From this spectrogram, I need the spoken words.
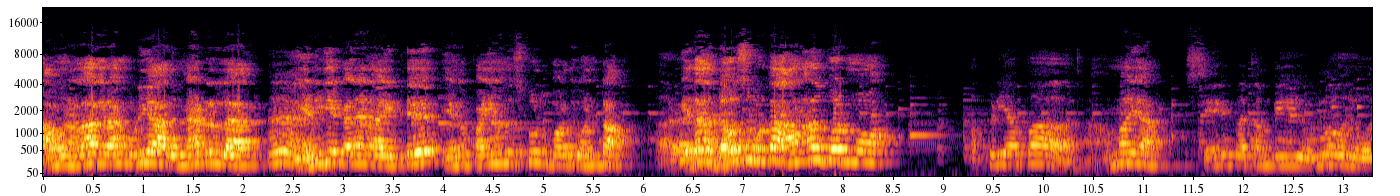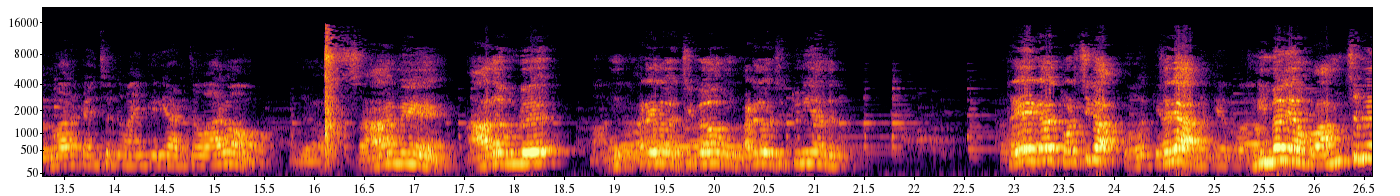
அவங்க நல்லா இருக்கிறாங்க முடியா? அது மேட்டர் இல்ல. எனக்கே கல்யாணம் ஆயிட்டு எங்க பையன் வந்து ஸ்கூலுக்கு போறதுக்கு வந்துட்டான். ஏதாவது டவுசர் கொடுத்தா அவனாவது போட்டு போவான். அப்படியாப்பா? ஆமாய்யா. சரிப்பா தம்பி. இன்னும் ஒரு ஒரு வாரம் கழிச்சு வந்து வாங்கிக்கிறியா? அடுத்த வாரம். சாமி அத விடு. உன் கடையில வச்சுக்கோ. உன் கடையில வச்சு துணி அந்த ட்ரேக தொடச்சுக்கோ. சரியா. இனிமேல் என் வம்சமே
